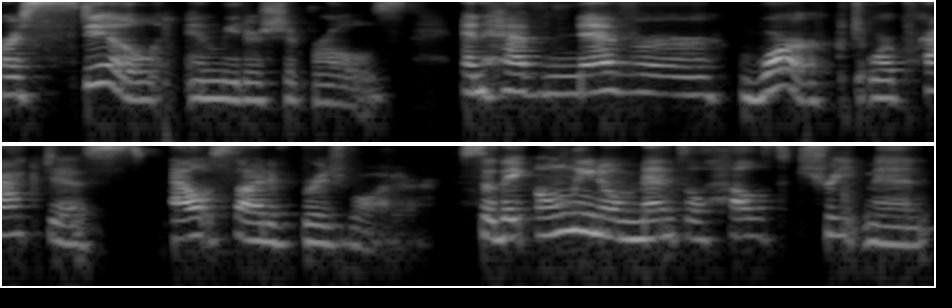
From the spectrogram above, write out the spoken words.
are still in leadership roles and have never worked or practiced outside of Bridgewater. So they only know mental health treatment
